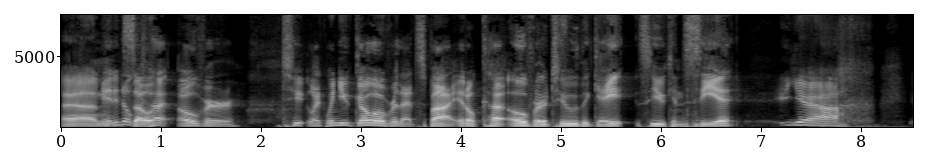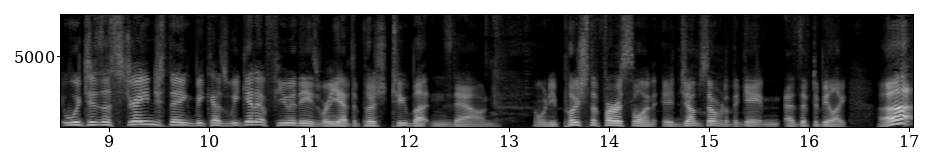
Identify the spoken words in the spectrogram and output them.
and it'll so cut over to like when you go over that spot, it'll cut over to the gate so you can see it. Yeah, which is a strange thing because we get a few of these where you have to push two buttons down. And when you push the first one, it jumps over to the gate and, as if to be like, ah,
